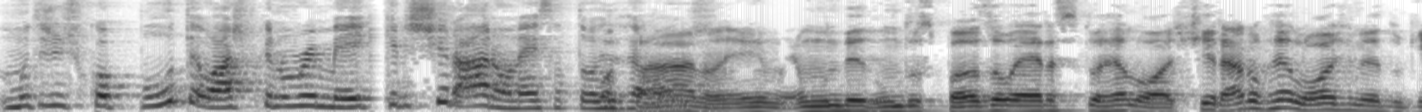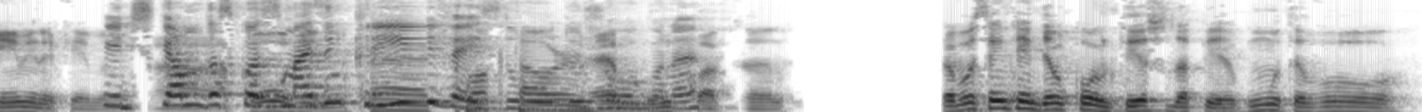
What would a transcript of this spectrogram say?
muita gente ficou puta, eu acho, porque no remake eles tiraram, né, essa torre do Botaram, relógio. hein? um, de- um dos puzzles era esse do relógio. Tiraram o relógio, né, do game, né, Cameron? E diz que é uma das coisas torre, mais né? incríveis Clock do, do É É jogo, muito né? bacana. Pra você entender o contexto da pergunta, eu vou,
